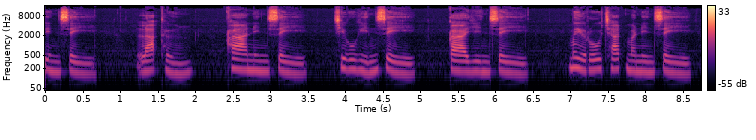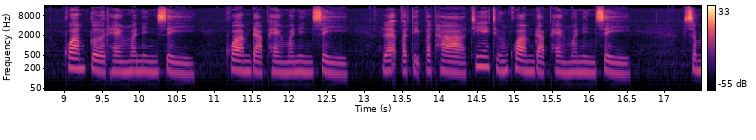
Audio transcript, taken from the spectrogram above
ตินสีละถึง คานินสีชิวหินสีกายินสี ไม่รู้ชัดมนินสีความเกิดแห่งมนินสีความดับแห่งมนินสีและปฏิปทาที่ให้ถึงความดับแห่งมนินสีสม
